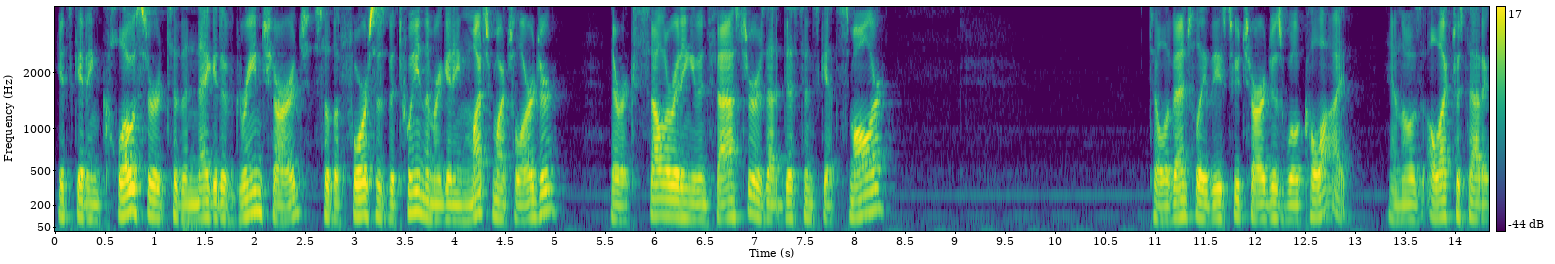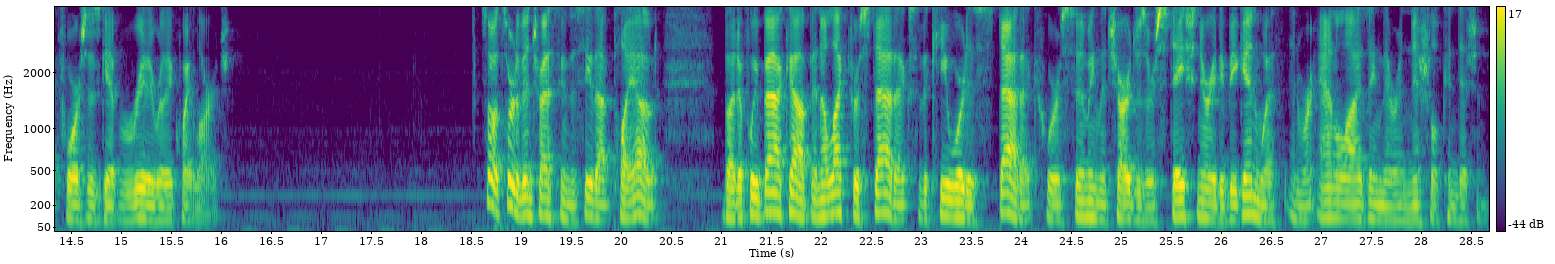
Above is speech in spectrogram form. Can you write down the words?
It's getting closer to the negative green charge, so the forces between them are getting much, much larger. They're accelerating even faster as that distance gets smaller, till eventually these two charges will collide, and those electrostatic forces get really, really quite large. So it's sort of interesting to see that play out. But if we back up, in electrostatics, the key word is static. We're assuming the charges are stationary to begin with, and we're analyzing their initial condition.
